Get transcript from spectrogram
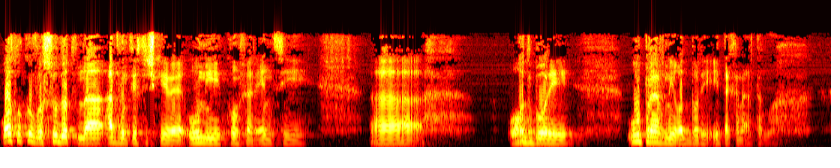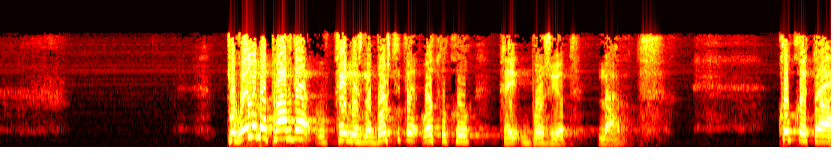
отколку во судот на адвентистичкиве унии, конференции, одбори, управни одбори и така натаму. Поголема правда кај незнабоштите, отколку кај Божиот народ. Колко е тоа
